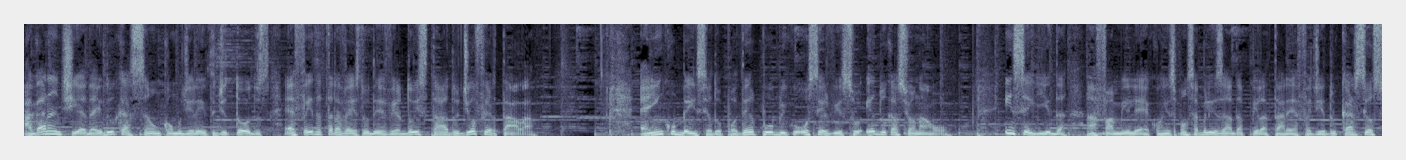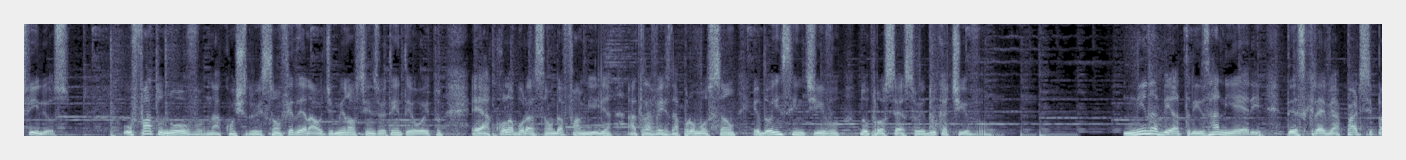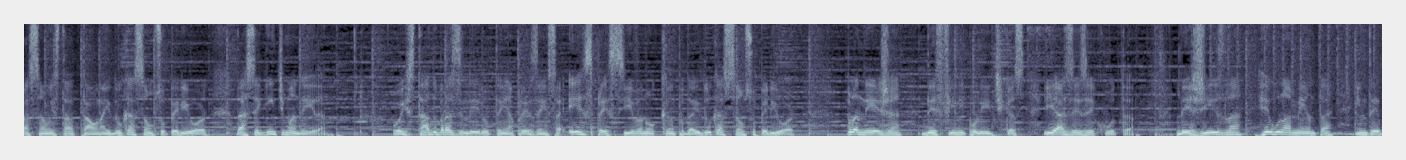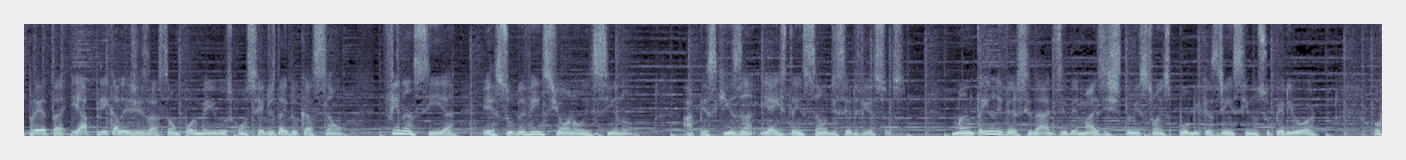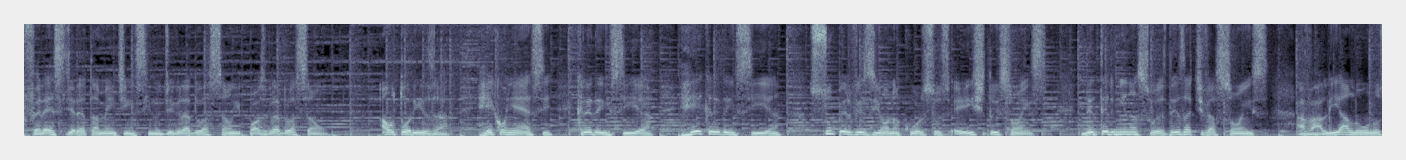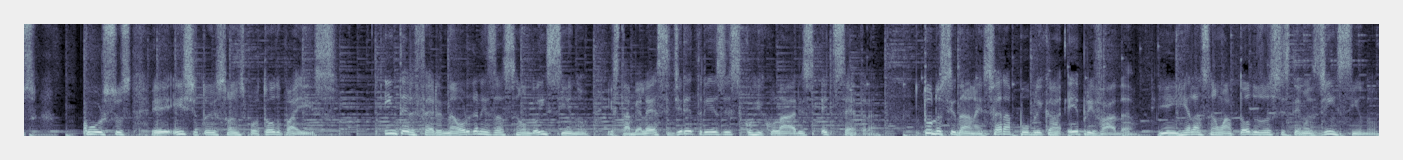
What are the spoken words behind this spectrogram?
A garantia da educação como direito de todos é feita através do dever do Estado de ofertá-la. É incumbência do poder público o serviço educacional. Em seguida, a família é corresponsabilizada pela tarefa de educar seus filhos. O fato novo na Constituição Federal de 1988 é a colaboração da família através da promoção e do incentivo no processo educativo. Nina Beatriz Ranieri descreve a participação estatal na educação superior da seguinte maneira: O Estado brasileiro tem a presença expressiva no campo da educação superior, planeja, define políticas e as executa. Legisla, regulamenta, interpreta e aplica a legislação por meio dos conselhos da educação. Financia e subvenciona o ensino, a pesquisa e a extensão de serviços. Mantém universidades e demais instituições públicas de ensino superior. Oferece diretamente ensino de graduação e pós-graduação. Autoriza, reconhece, credencia, recredencia, supervisiona cursos e instituições determina suas desativações, avalia alunos, cursos e instituições por todo o país. Interfere na organização do ensino, estabelece diretrizes curriculares, etc. Tudo se dá na esfera pública e privada e em relação a todos os sistemas de ensino.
